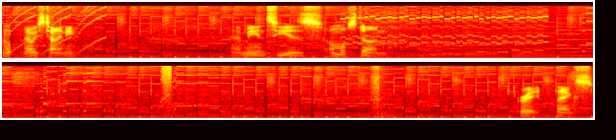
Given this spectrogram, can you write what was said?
Oh, now he's tiny. That means he is almost done. Great, thanks.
